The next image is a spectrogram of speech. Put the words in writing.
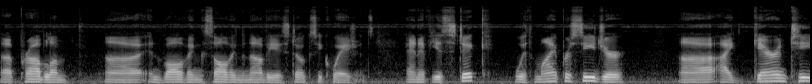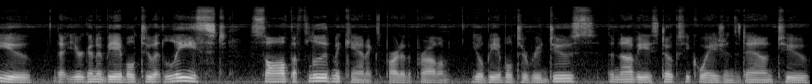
uh, problem uh, involving solving the Navier-Stokes equations. And if you stick with my procedure, uh, I guarantee you that you're going to be able to at least solve the fluid mechanics part of the problem. You'll be able to reduce the Navier-Stokes equations down to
